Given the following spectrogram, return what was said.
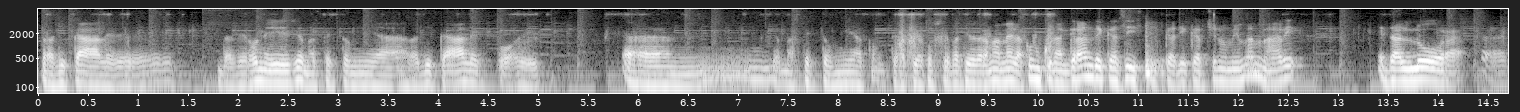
radicale da veronese, mastectomia radicale, poi ehm, mastectomia con terapia conservativa della mammella, comunque una grande casistica di carcinomi mammari e da allora eh,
